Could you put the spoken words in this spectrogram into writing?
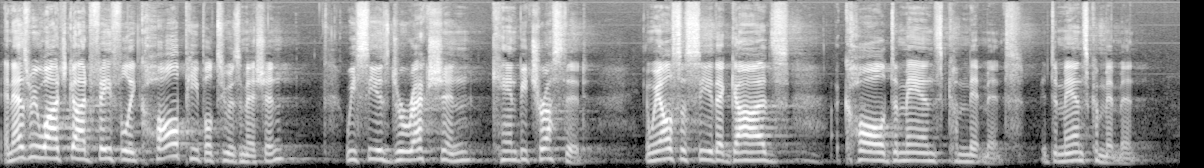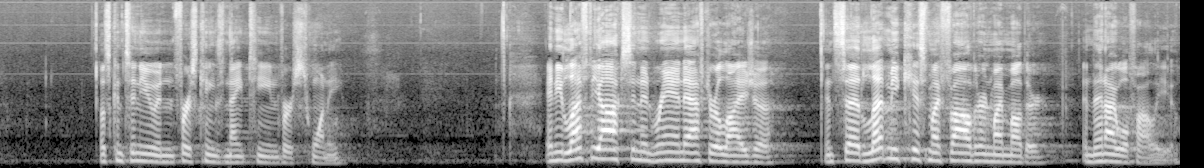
and as we watch God faithfully call people to his mission, we see his direction can be trusted. And we also see that God's call demands commitment. It demands commitment. Let's continue in 1 Kings 19, verse 20. And he left the oxen and ran after Elijah and said, Let me kiss my father and my mother, and then I will follow you.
